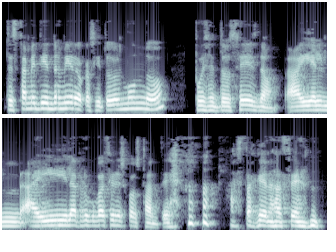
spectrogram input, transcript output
te está metiendo miedo casi todo el mundo, pues entonces no, ahí, el, ahí la preocupación es constante hasta que nacen.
